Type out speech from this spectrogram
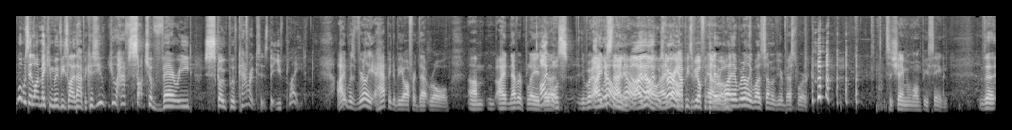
what was it like making movies like that? Because you you have such a varied scope of characters that you've played. I was really happy to be offered that role. Um, I had never played. I uh, was. I I was know, I know, I- I know. I was very know. happy to be offered and that it, role. wa- it really was some of your best work. it's a shame it won't be seen. The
